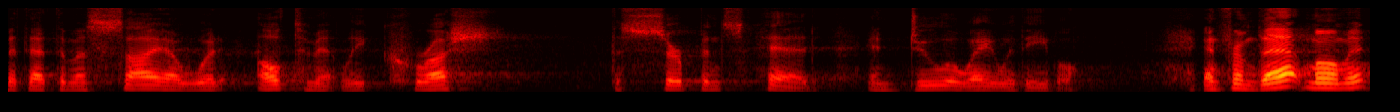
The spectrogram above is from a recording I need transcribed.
but that the Messiah would ultimately crush the serpent's head and do away with evil. And from that moment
